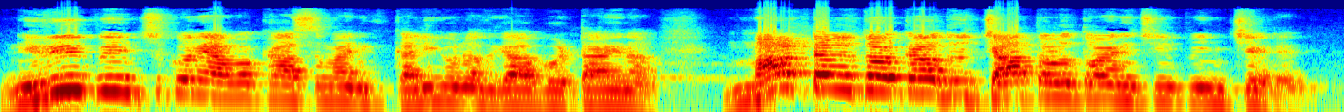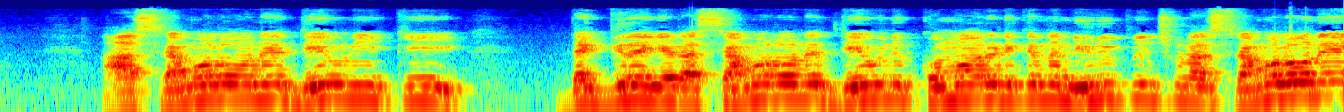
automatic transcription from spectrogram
నిరూపించుకునే అవకాశం ఆయనకి కలిగి ఉన్నది కాబట్టి ఆయన మాటలతో కాదు చేతలతో ఆయన చూపించేటది ఆ శ్రమలోనే దేవునికి దగ్గరయ్యాడు ఆ శ్రమలోనే దేవుని కుమారుడి కింద నిరూపించుకున్న శ్రమలోనే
